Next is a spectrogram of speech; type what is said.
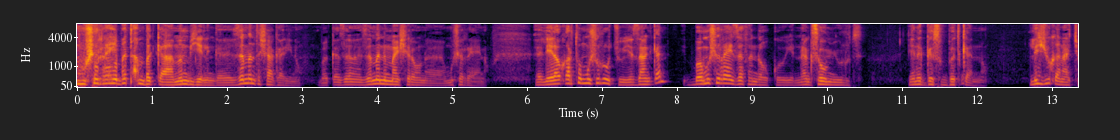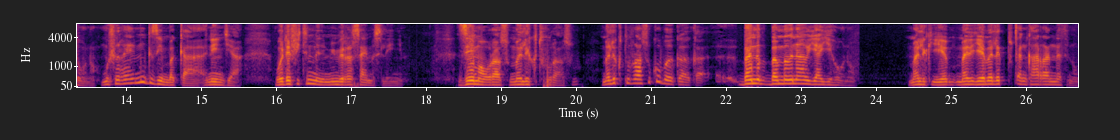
ሙሽራዬ በጣም በቃ ምን ብዬ ልንገር፣ ዘመን ተሻጋሪ ነው። በቃ ዘመን የማይሽረውን ሙሽራዬ ነው። ሌላው ቀርቶ ሙሽሮቹ የዛን ቀን በሙሽራዬ ዘፈን ነው እኮ ነግሰው የሚውሉት። የነገሱበት ቀን ነው፣ ልዩ ቀናቸው ነው። ሙሽራዬ ምንጊዜም በቃ እኔ እንጃ ወደፊትም የሚረሳ አይመስለኝም። ዜማው ራሱ መልእክቱ ራሱ መልእክቱን ራሱ እኮ በምናብ እያየኸው ነው። የመልእክቱ ጠንካራነት ነው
